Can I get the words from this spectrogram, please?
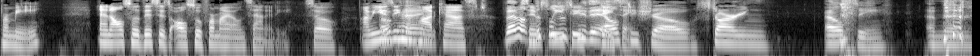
for me. And also, this is also for my own sanity. So I'm using Okay. the podcast That'll, this will just be the Elsie show starring Elsie, and then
